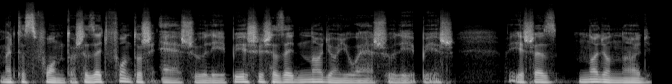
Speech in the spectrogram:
mert ez fontos. Ez egy fontos első lépés, és ez egy nagyon jó első lépés. És ez nagyon nagy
